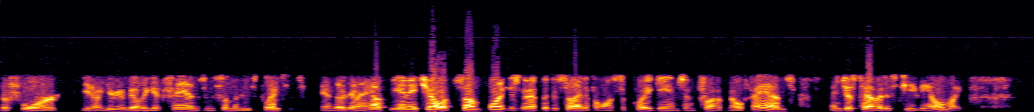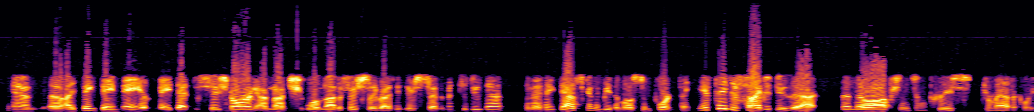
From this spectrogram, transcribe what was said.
before you know you're going to be able to get fans in some of these places, and they're going to have the NHL at some point is going to have to decide if it wants to play games in front of no fans and just have it as TV only. And uh, I think they may have made that decision already. I'm not sure, well, not officially, but I think there's sentiment to do that. And I think that's going to be the most important thing. If they decide to do that, then their options increase dramatically.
